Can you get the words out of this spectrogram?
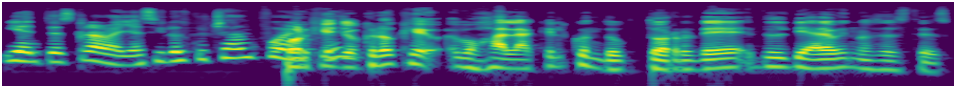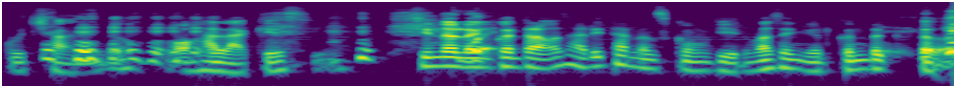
Y entonces, claro, allá sí lo escuchan fuerte. Porque yo creo que ojalá que el conductor de- del día de hoy nos esté escuchando. Ojalá que sí. Si nos lo Bueno. encontramos ahorita, nos confirma, señor conductor.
